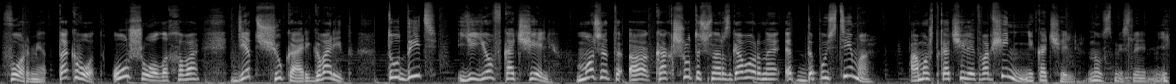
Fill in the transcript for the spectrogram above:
форме. Так вот, у Шолохова дед Щукарь говорит «тудыть ее в качель». Может, а, как шуточно-разговорное это допустимо? А может, качели это вообще не качель? Ну, в смысле, не,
